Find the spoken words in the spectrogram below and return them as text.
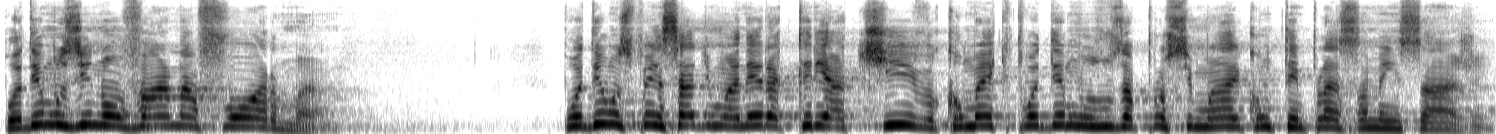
Podemos inovar na forma, podemos pensar de maneira criativa como é que podemos nos aproximar e contemplar essa mensagem.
